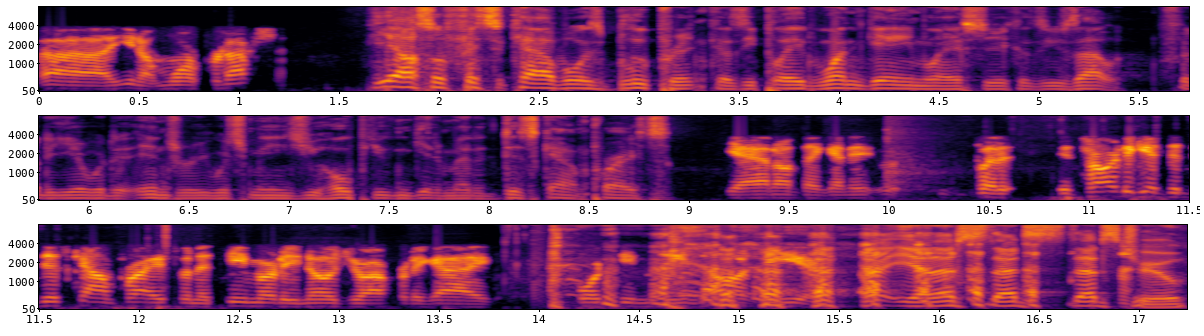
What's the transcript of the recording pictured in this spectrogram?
uh, you know more production. He also fits the Cowboys blueprint because he played one game last year because he was out for the year with an injury, which means you hope you can get him at a discount price. Yeah, I don't think any. But it's hard to get the discount price when a team already knows you offered a guy fourteen million dollars a year. yeah, that's that's that's true.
